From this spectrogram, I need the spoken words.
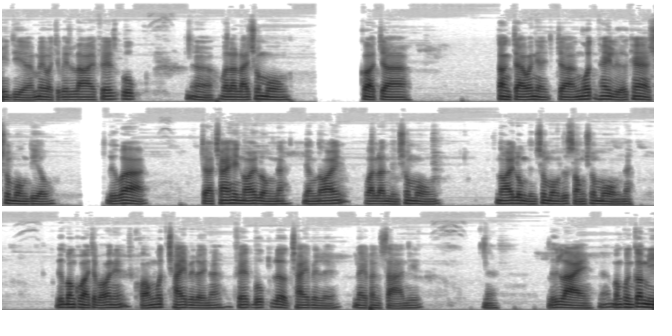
มีเดียไม่ว่าจะเป็นไลน์เฟซบุ๊กวันละหลายชั่วโมง ก็จะตั้งใจว่าเนี่ยจะงดให้เหลือแค่ชั่วโมงเดียว หรือว่าจะใช้ให้น้อยลงนะ อย่างน้อยวันละหนึ่งชั่วโมง น้อยลงถึงชั่วโมงหรือสองชั่วโมงนะหรือบางคนอาจจะบอกว่าเนี่ยของงดใช้ไปเลยนะ Facebook เลิกใช้ไปเลยในพรรษานี้นะหรือไลน์นะบางคนก็มี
